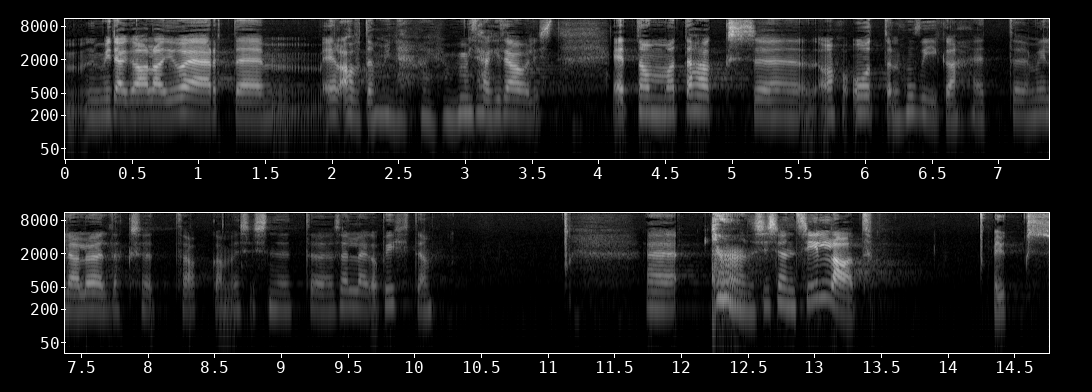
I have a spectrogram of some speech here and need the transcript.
midagi a la jõe äärde elavdamine või midagi taolist. et no ma tahaks, noh, ootan huviga, et millal öeldakse, et hakkame siis nüüd sellega pihta. siis on sillad, üks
